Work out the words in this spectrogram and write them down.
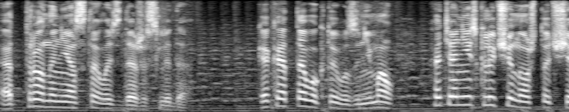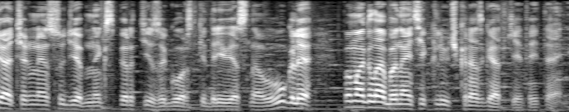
От трона не осталось даже следа. Как и от того, кто его занимал, хотя не исключено, что тщательная судебная экспертиза горстки древесного угля помогла бы найти ключ к разгадке этой тайны.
